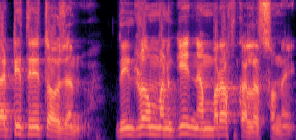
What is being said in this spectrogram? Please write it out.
thirty three thousand దీంట్లో మనకి number of colours ఉన్నాయి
